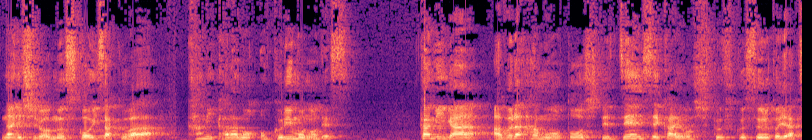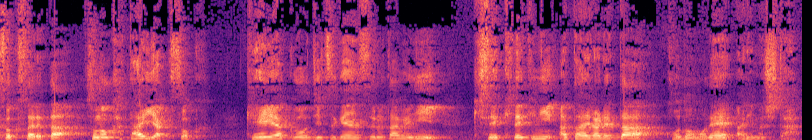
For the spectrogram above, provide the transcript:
何しろ息子イサクは神からの贈り物です。神がアブラハムを通して全世界を祝福すると約束されたその固い約束契約を実現するために奇跡的に与えられた子供でありました。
